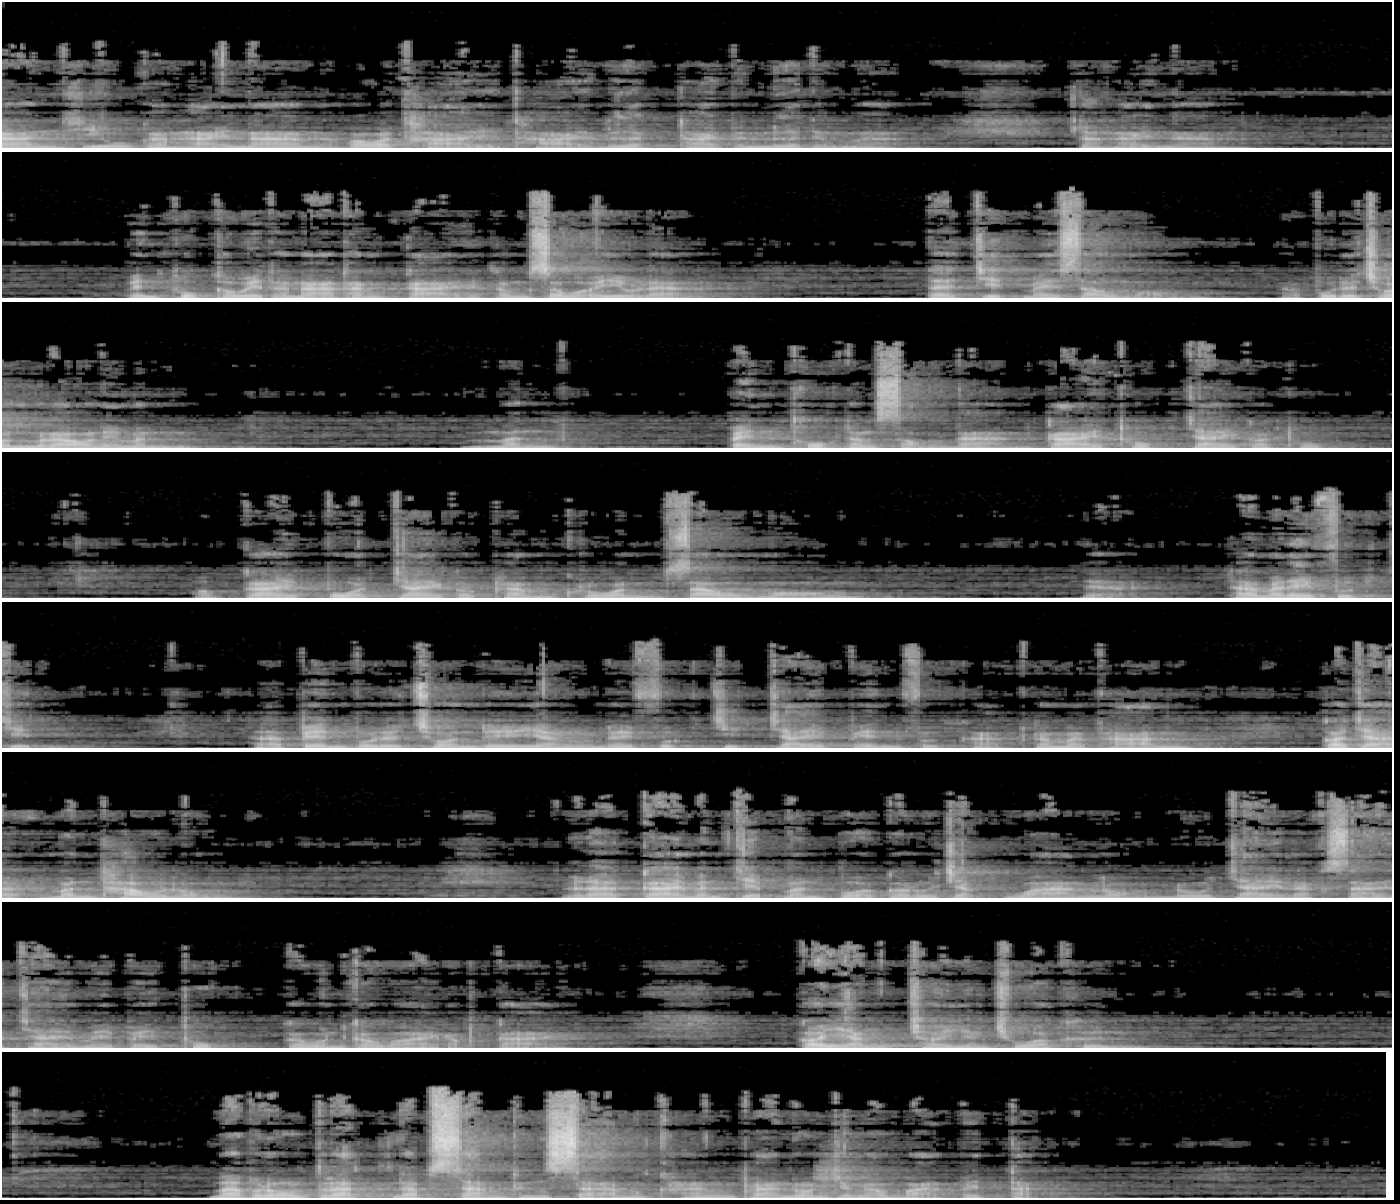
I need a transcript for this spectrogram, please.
การหิวกระหายน้ำเพราะว่าถ่ายถ่ายเลือดถ่ายเป็นเลือดอย่างมากกระหายน้ำเป็นทุกขเวทนาทางกายต้องเสวยอยู่แล้ว แต่จิตไม่เศร้าหมองปุถุชนเราเนี่ยมันมันเป็นทุกข์ทั้งสองด้าน กายทุกข์ใจก็ทุกข์พอกายปวดใจก็คร่ำครวญเศร้าหมองเนี่ยถ้าไม่ได้ฝึกจิต ถ้าเป็นปุถุชนที่ยังได้ฝึกจิตใจเป็นฝึกหัดกรรมฐาน ก็จะบรรเทาลง เวลากายมันเจ็บมันปวดก็รู้จักวางลง ดูใจรักษาใจไม่ไปทุกข์กวนกวายกับกาย ก็ยังช่อยยังชั่วขึ้น เมื่อพระองค์ตรัสรับสั่งถึงสามครั้งพระนนท์จึงเอาบาตรไปตัก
